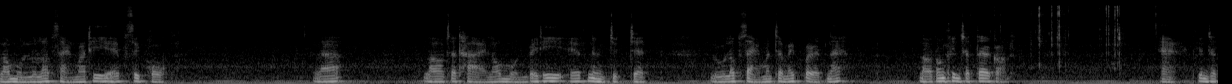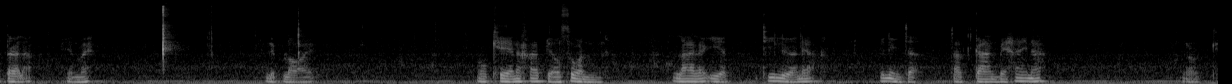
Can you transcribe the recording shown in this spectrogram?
เราหมุนรูรับแสงมาที่ f16 และเราจะถ่ายเราหมุนไปที่ f1.7 รูรับแสงมันจะไม่เปิดนะ เราต้องขึ้นชัตเตอร์ก่อน อะ ขึ้นชัตเตอร์แล้ว เห็นไหม เรียบร้อย โอเคนะครับ เดี๋ยวส่วนรายละเอียดที่เหลือเนี่ย พี่หนึ่งจะจัดการไปให้นะ โอเค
